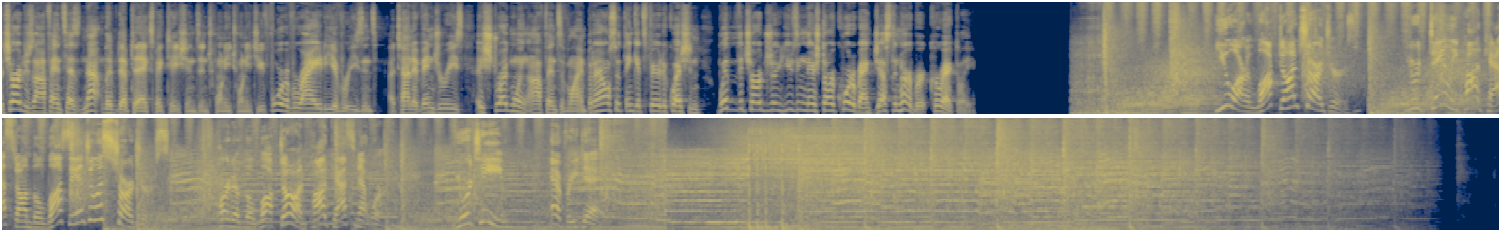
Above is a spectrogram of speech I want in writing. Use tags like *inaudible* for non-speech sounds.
The Chargers offense has not lived up to expectations in 2022 for a variety of reasons, a ton of injuries, a struggling offensive line, but I also think it's fair to question whether the Chargers are using their star quarterback, Justin Herbert, correctly. You are Locked On Chargers, your daily podcast on the Los Angeles Chargers, part of the Locked On Podcast Network. Your team every day.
